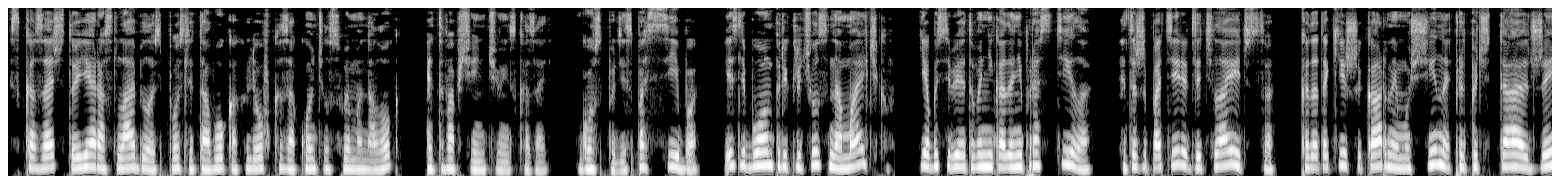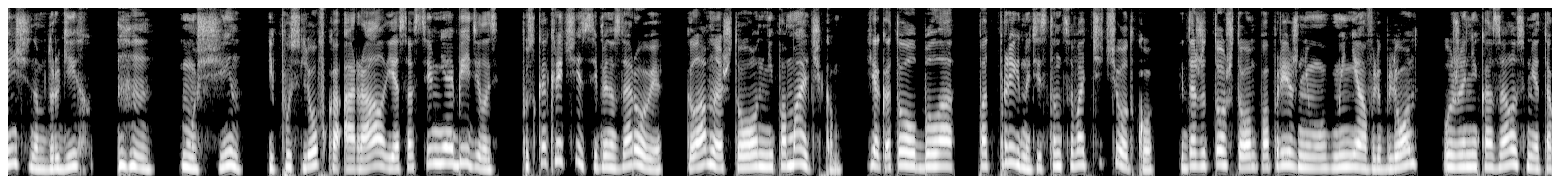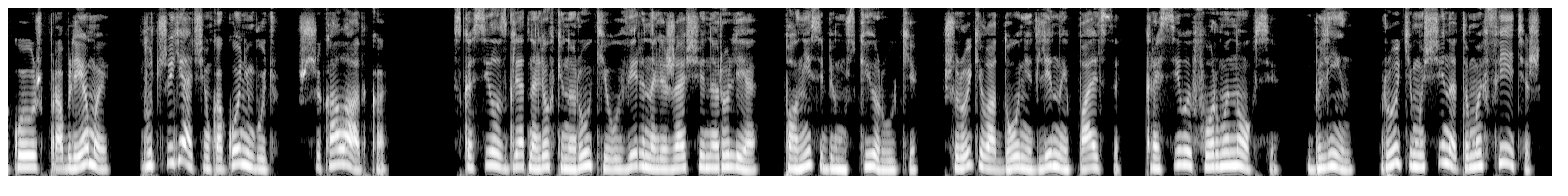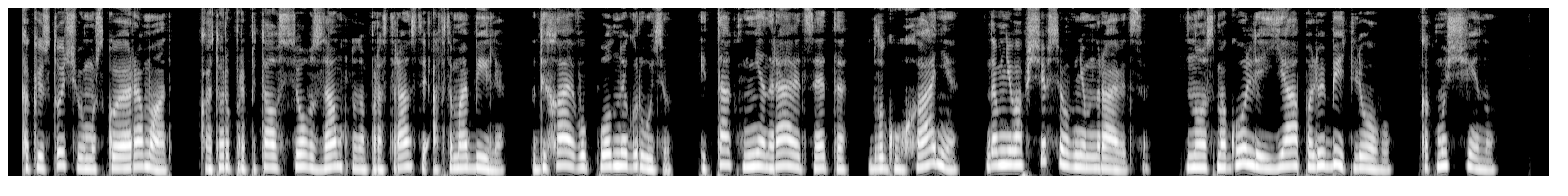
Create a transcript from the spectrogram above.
Сказать, что я расслабилась после того, как Левка закончил свой монолог, это вообще ничего не сказать. Господи, спасибо. Если бы он переключился на мальчиков, я бы себе этого никогда не простила. Это же потеря для человечества, когда такие шикарные мужчины предпочитают женщинам других мужчин. И пусть Левка орал, я совсем не обиделась. Пускай кричит себе на здоровье. Главное, что он не по мальчикам. Я готова была подпрыгнуть и станцевать чечетку, и даже то, что он по-прежнему в меня влюблен, уже не казалось мне такой уж проблемой. Лучше я, чем какой-нибудь шоколадка. Скосила взгляд на Левкины руки, уверенно лежащие на руле. Вполне себе мужские руки. Широкие ладони, длинные пальцы, красивой формы ногти. Блин, руки мужчины – это мой фетиш, как и устойчивый мужской аромат, который пропитал все в замкнутом пространстве автомобиля, вдыхая его полной грудью. И так мне нравится это благоухание, да мне вообще все в нем нравится. Но смогу ли я полюбить Леву, как мужчину?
